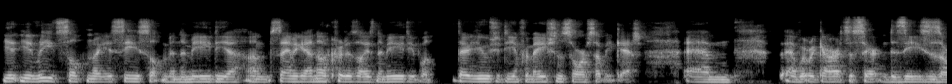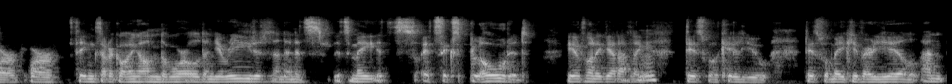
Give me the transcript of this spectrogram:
you, you read something or you see something in the media, and same again, not criticizing the media, but they're usually the information source that we get um, uh, with regards to certain diseases or or things that are going on in the world, and you read it, and then it's it's made it's it's exploded. You're trying to get at like mm-hmm. this will kill you, this will make you very ill, and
